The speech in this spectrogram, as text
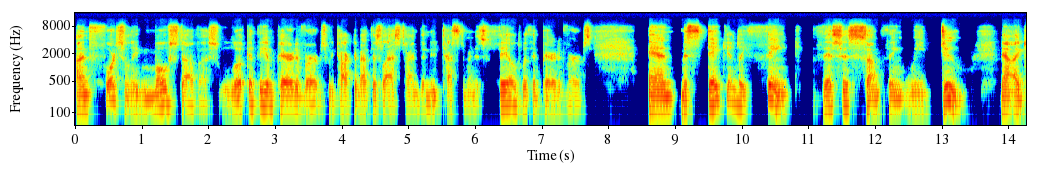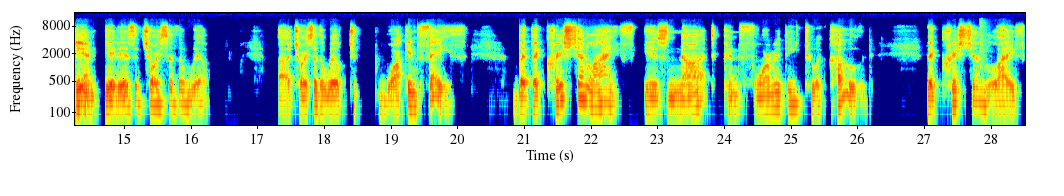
Unfortunately, most of us look at the imperative verbs. We talked about this last time. The New Testament is filled with imperative verbs and mistakenly think this is something we do. Now, again, it is a choice of the will, a choice of the will to walk in faith. But the Christian life is not conformity to a code. The Christian life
